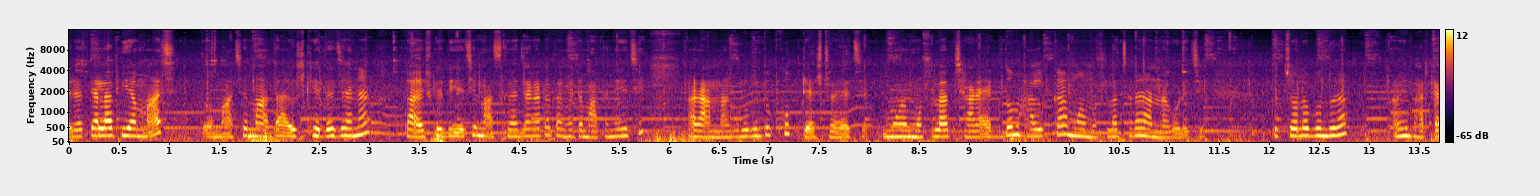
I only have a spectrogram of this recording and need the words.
এটা তেলাপিয়া মাছ, তো মাছের মাথা আয়ুষ খেতে চায় না। তো আয়ুষকে দিয়েছি মাঝখানে জায়গাটা, তো আমি একটা মাথা নিয়েছি। আর রান্নাগুলো কিন্তু খুব টেস্ট হয়েছে ময় মশলা ছাড়া, একদম হালকা ময় মশলা ছাড়া রান্না করেছি। তো চলো বন্ধুরা আমি ভাতটা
